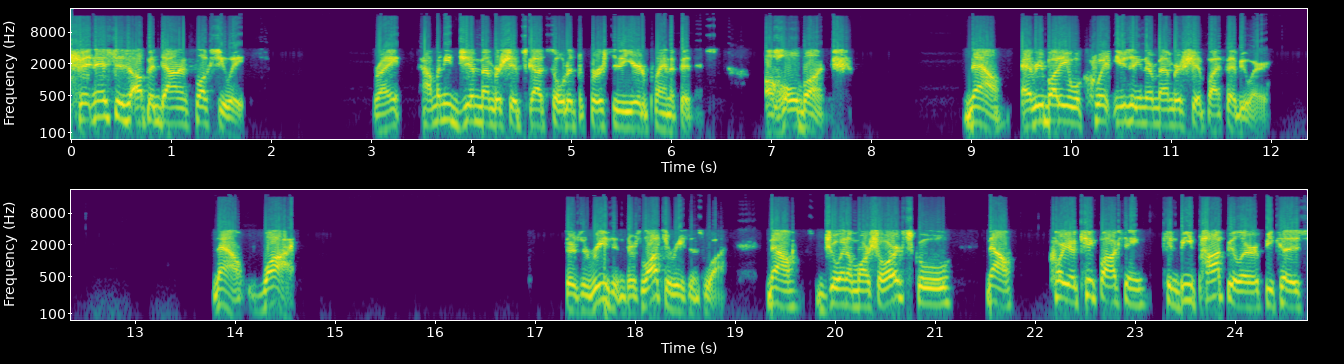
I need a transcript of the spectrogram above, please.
Fitness is up and down and fluctuates, right? How many gym memberships got sold at the first of the year to Planet Fitness? A whole bunch. Now, everybody will quit using their membership by February. Now, why? There's a reason. There's lots of reasons why. Now, join a martial arts school. Now, cardio kickboxing can be popular because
